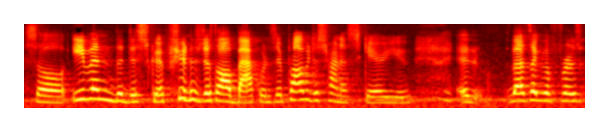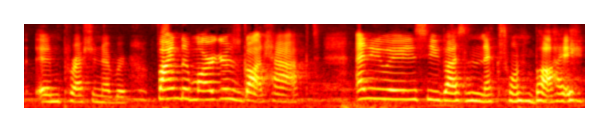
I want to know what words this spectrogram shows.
So even the description is just all backwards. They're probably just trying to scare you. It, that's like the first impression ever. Find the markers got hacked. Anyways, see you guys in the next one. Bye.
